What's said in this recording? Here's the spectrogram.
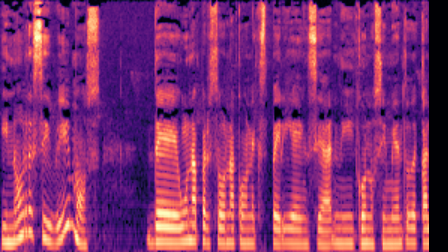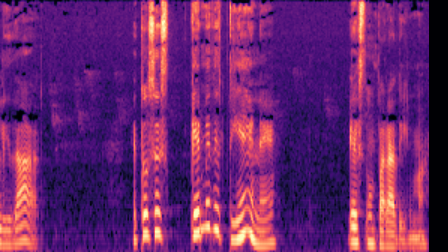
y no recibimos de una persona con experiencia ni conocimiento de calidad. Entonces, ¿qué me detiene? Es un paradigma.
